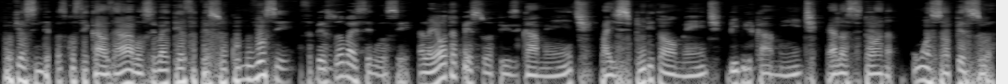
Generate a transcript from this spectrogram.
Porque assim, depois que você casar, você vai ter essa pessoa como você. Essa pessoa vai ser você. Ela é outra pessoa fisicamente, mas espiritualmente, biblicamente, ela se torna uma só pessoa.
